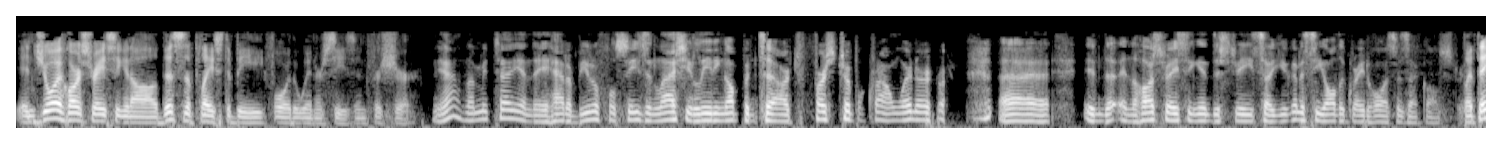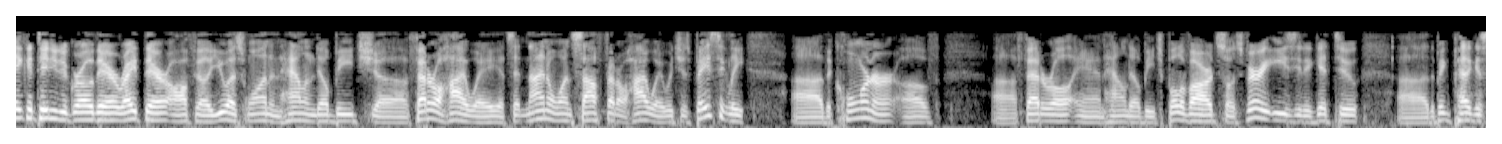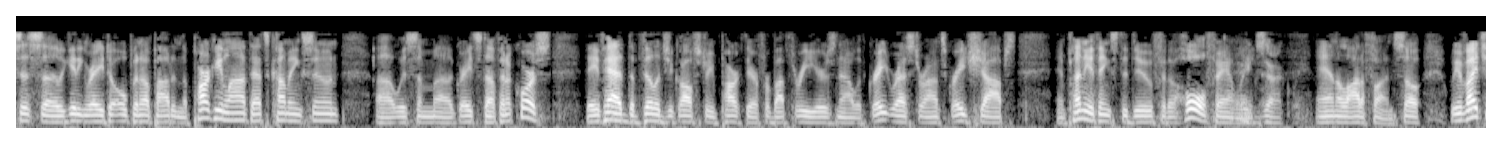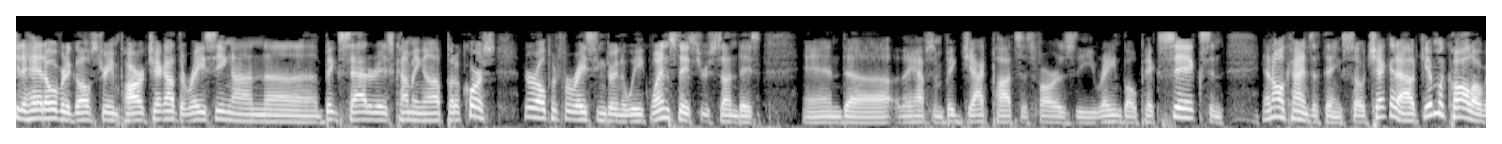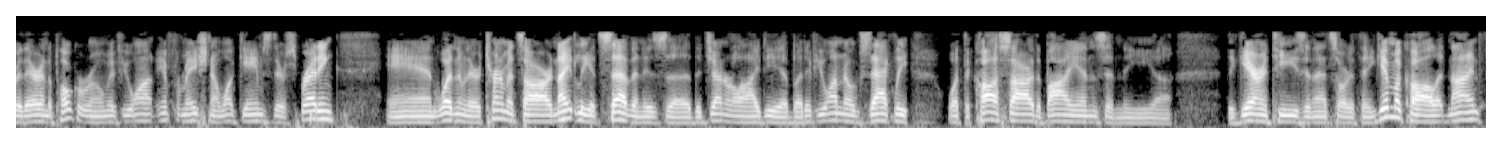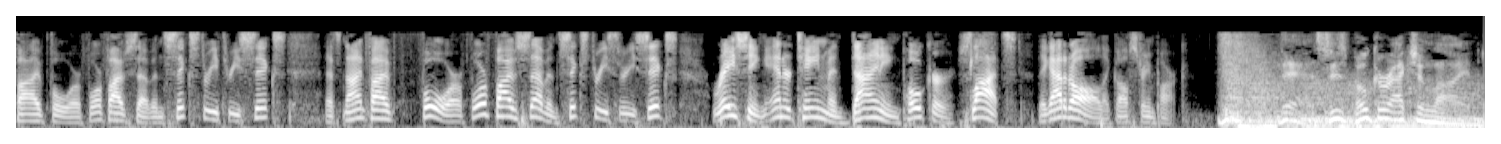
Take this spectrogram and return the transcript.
enjoy horse racing at all, this is a place to be for the winter season for sure. Yeah, let me tell you, and they had a beautiful season last year, leading up into our first Triple Crown winner uh, in the in the horse racing industry. So you're going to see all the great horses at Gulfstream. But they continue to grow there, right there off uh, US One and Hallandale Beach uh, Federal Highway. It's at 901 South Federal Highway, which is basically uh, the corner of uh, Federal and Hallandale Beach Boulevard, so it's very easy to get to. Uh, the big Pegasus uh, getting ready to open up out in the parking lot. That's coming soon uh, with some uh, great stuff. And of course, they've had the Village at Gulfstream Park there for about three years now with great restaurants, great shops, and plenty of things to do for the whole family. Exactly. And a lot of fun. So we invite you to head over to Gulfstream Park. Check out the racing on uh, big Saturdays coming up. But of course, they're open for racing during the week, Wednesdays through Sundays. And uh, they have some big jackpots as far as the Rainbow Pick Six and, and all kinds of things. So check it out. Give them a call over there in the poker room if you want information on what games they're spreading and what their tournaments are. Nightly at 7 is uh, the general idea. But if you want to know exactly what the costs are, the buy-ins, and the uh, the guarantees and that sort of thing. Give them a call at 954-457-6336. That's 954-457-6336. Racing, entertainment, dining, poker, slots. They got it all at Gulfstream Park. This is Poker Action Line.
